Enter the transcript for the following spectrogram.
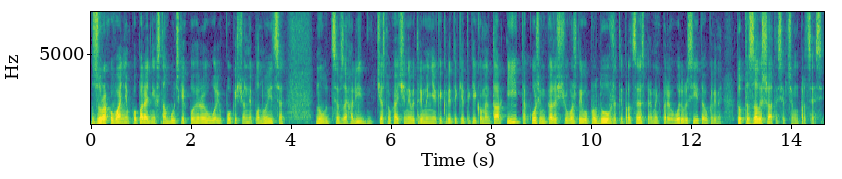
з урахуванням попередніх стамбульських переговорів поки що не планується. Ну, це взагалі, чесно кажучи, не витримує ніякої критики такий коментар. І також він каже, що важливо продовжити процес прямих переговорів Росії та України, тобто залишатися в цьому процесі.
